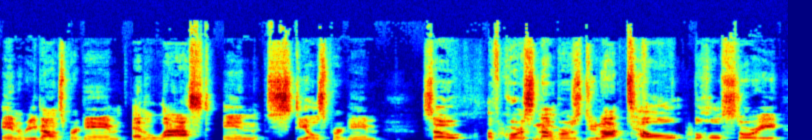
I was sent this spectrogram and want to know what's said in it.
in rebounds per game, and last in steals per game. So, of course, numbers do not tell the whole story,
